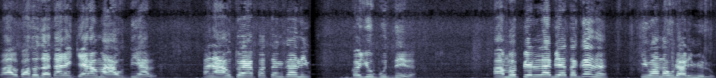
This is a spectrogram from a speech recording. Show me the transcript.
લાલભા તો જતા રે ઘેર આમાં આવું નહીં હાલ. અને આવું તો આ પતંગ છે ને કશું ભૂત નહીં રે આમાં પેલા બે તકે ને ઈવાના ઉડાડી મેલું.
